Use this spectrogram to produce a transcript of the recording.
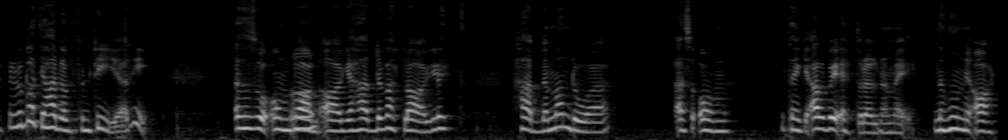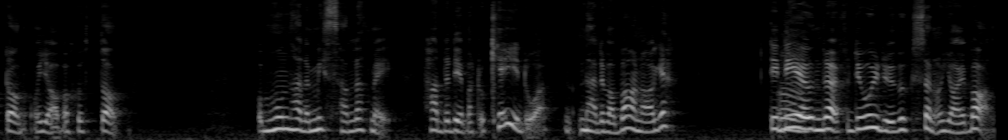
Men det var bara att jag hade en fundering. Alltså så om barnaga hade varit lagligt. Hade man då, alltså om, jag tänker Alba är ett år äldre än mig. När hon är 18 och jag var 17. Om hon hade misshandlat mig, hade det varit okej då? När det var barnaga? Det är det jag undrar, för då är du vuxen och jag är barn.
